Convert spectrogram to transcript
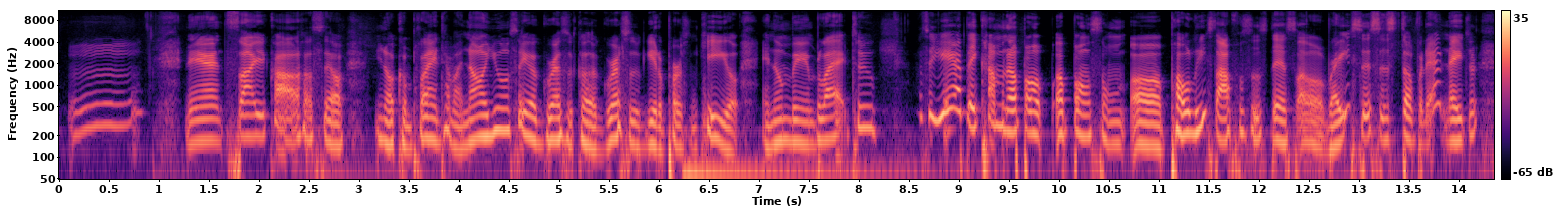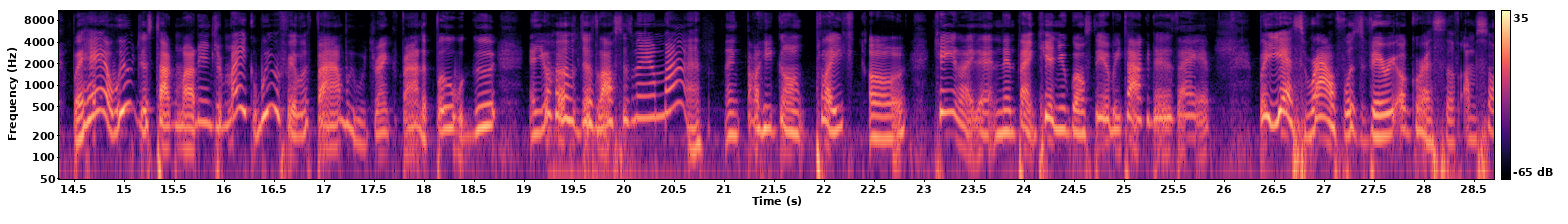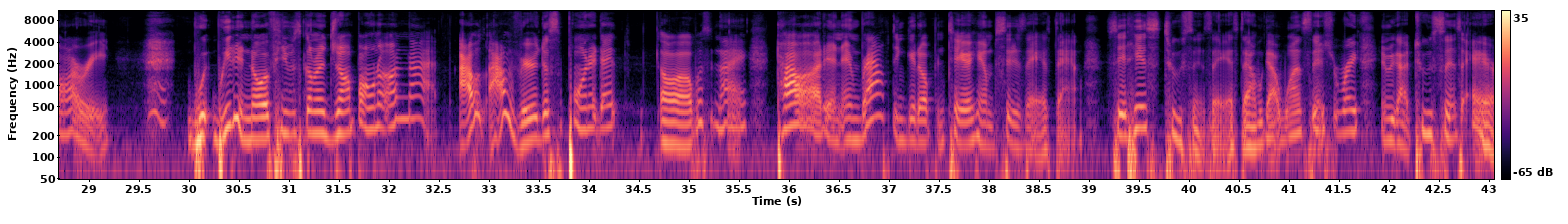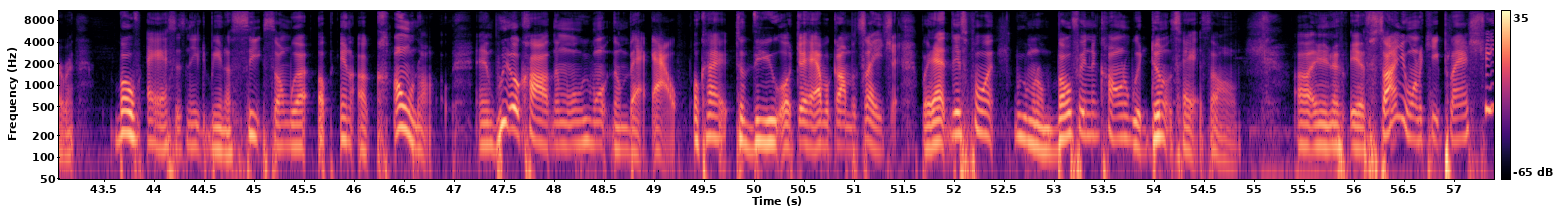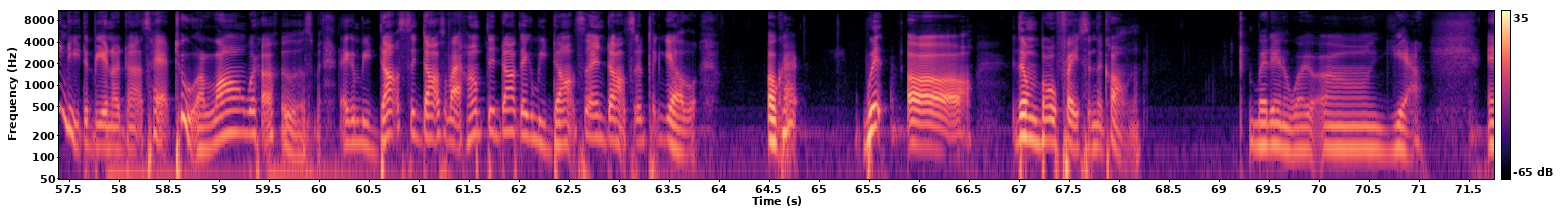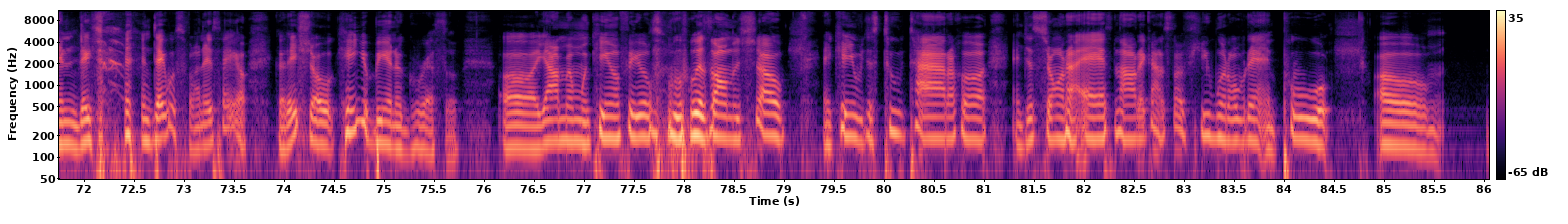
then Sanya called herself, you know, complaining, talking about, no, you don't say aggressive because aggressive get a person killed. And them being black too, I said, yeah, they coming up up, up on some uh, police officers that's uh, racist and stuff of that nature. But hell, we were just talking about in Jamaica. We were feeling fine. We were drinking fine. The food was good. And your husband just lost his damn mind and thought he going to play uh, Ken like that. And then think Ken, you're going to still be talking to his ass. But yes, Ralph was very aggressive. I'm sorry. We, we didn't know if he was going to jump on her or not. I was I was very disappointed that uh, what's his name? Todd and, and Ralph didn't get up and tell him sit his ass down. Sit his two cents ass down. We got one cent Sheree and we got two cents Aaron. Both asses need to be in a seat somewhere up in a corner. And we'll call them when we want them back out, okay? To view or to have a conversation. But at this point, we want them both in the corner with dunce hats on. Uh, and if, if Sanya want to keep playing, she need to be in a dunce hat too, along with her husband. They can be dancing, dancing like Humpty Dump. They can be dancing and dancing together. Okay. With uh them both facing the corner. But anyway, um, yeah, and they they was fun as hell because they showed Kenya being aggressive. Uh, y'all remember when Kim Fields was on the show and Kenya was just too tired of her and just showing her ass and all that kind of stuff. She went over there and pulled um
